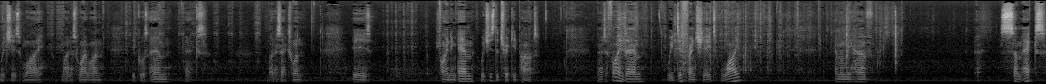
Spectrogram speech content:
which is y minus y1 equals mx minus x1 is finding m, which is the tricky part. Now to find m, we differentiate y, and when we have some x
